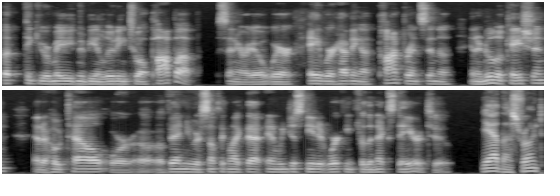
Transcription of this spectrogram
But I think you were maybe even be alluding to a pop-up scenario where hey we're having a conference in a in a new location at a hotel or a, a venue or something like that and we just need it working for the next day or two. Yeah that's right.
